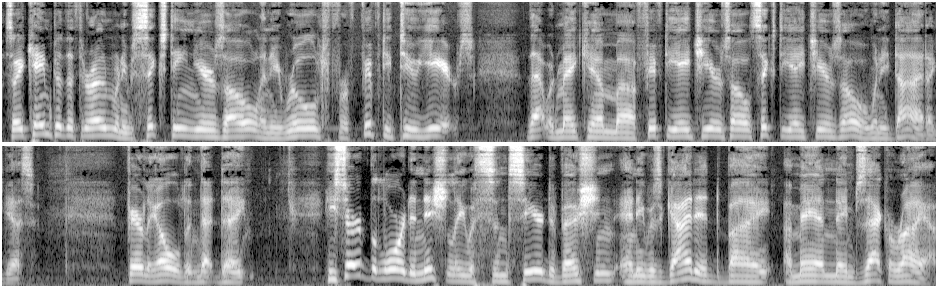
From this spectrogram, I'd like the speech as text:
So he came to the throne when he was 16 years old and he ruled for 52 years. That would make him uh, 58 years old, 68 years old when he died, I guess. Fairly old in that day. He served the Lord initially with sincere devotion, and he was guided by a man named Zechariah.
